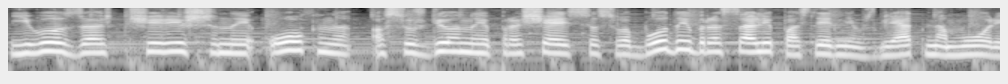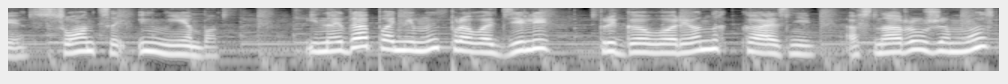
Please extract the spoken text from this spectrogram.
его зачерешенные окна, осужденные, прощаясь со свободой, бросали последний взгляд на море, солнце и небо. Иногда по нему проводили приговоренных к казни, а снаружи мост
